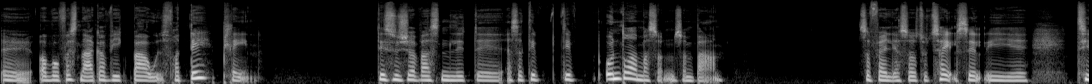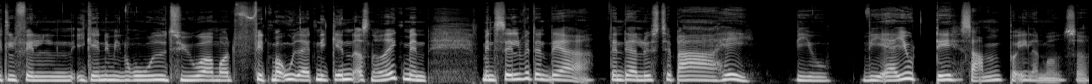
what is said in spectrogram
Øh, og hvorfor snakker vi ikke bare ud fra det plan? Det synes jeg var sådan lidt, øh, altså det, det undrede mig sådan som barn så faldt jeg så totalt selv i øh, titelfælden igen i min rode 20'er og måtte fedt mig ud af den igen og sådan noget. Ikke? Men, men selve den der, den der lyst til bare, hey, vi er, jo, vi er jo det samme på en eller anden måde, så,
